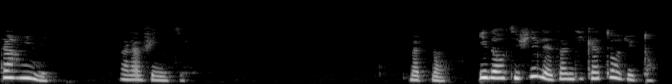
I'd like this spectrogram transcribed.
terminer à l'infinitif. Maintenant, identifiez les indicateurs du temps.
